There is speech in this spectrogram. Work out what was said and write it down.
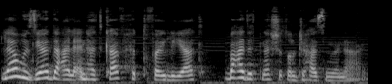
لا وزيادة على أنها تكافح الطفيليات بعد تنشط الجهاز المناعي.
